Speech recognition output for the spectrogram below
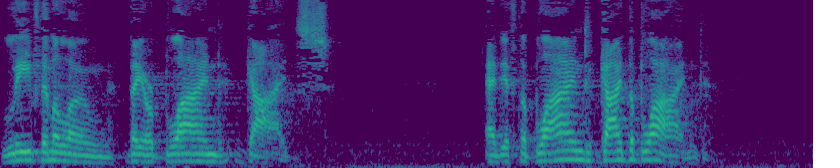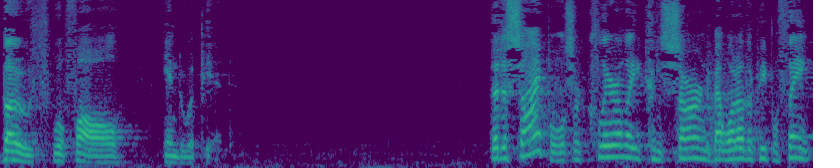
Leave them alone. They are blind guides. And if the blind guide the blind, both will fall into a pit. The disciples are clearly concerned about what other people think.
